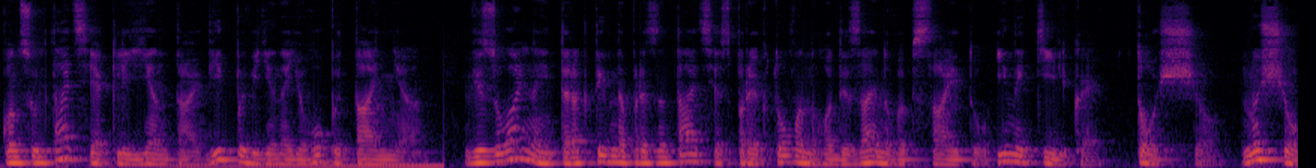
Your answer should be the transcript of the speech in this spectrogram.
консультація клієнта, відповіді на його питання, візуальна інтерактивна презентація спроєктованого дизайну вебсайту і не тільки тощо. Ну що,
